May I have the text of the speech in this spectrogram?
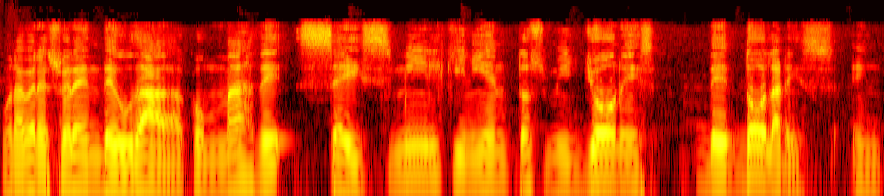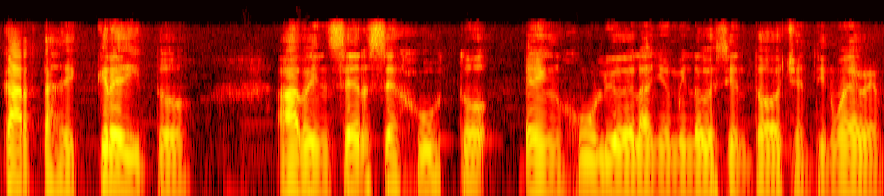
Una Venezuela endeudada con más de 6.500 millones de dólares en cartas de crédito a vencerse justo en julio del año 1989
